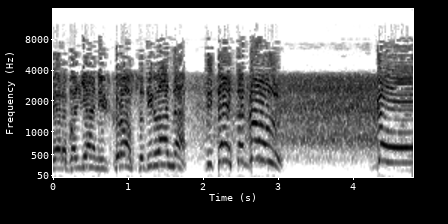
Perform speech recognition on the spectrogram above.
per Vagliani il cross di Lanna, di testa, gol! Gol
